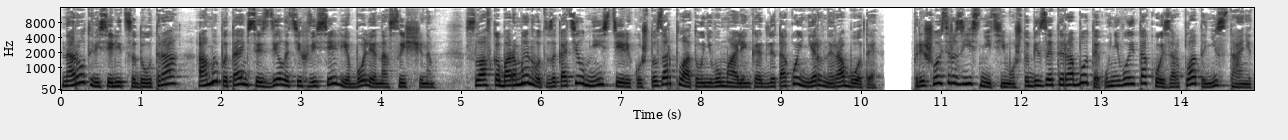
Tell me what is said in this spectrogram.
«Народ веселится до утра, а мы пытаемся сделать их веселье более насыщенным. Славка Бармен вот закатил мне истерику, что зарплата у него маленькая для такой нервной работы. Пришлось разъяснить ему, что без этой работы у него и такой зарплаты не станет.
